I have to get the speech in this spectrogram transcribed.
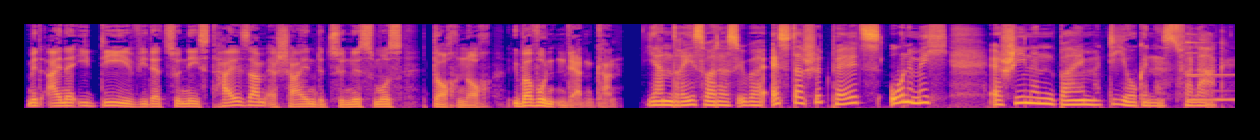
mit einer Idee, wie der zunächst heilsam erscheinende Zynismus doch noch überwunden werden kann. Jan Drees war das über Esther Schüttpelz ohne mich, erschienen beim Diogenes Verlag.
